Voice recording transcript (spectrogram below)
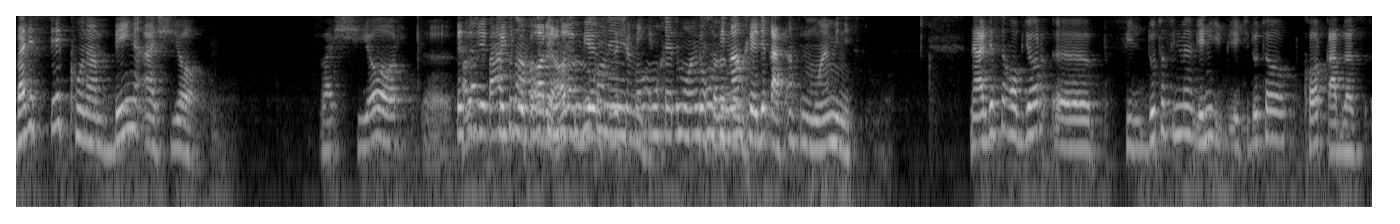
ولی فکر کنم بین اشیا و شیار بذار بحث چک. آره حالا بیا. اون خیلی مهم اون. فیلم هم خیلی قطعا فیلم مهمی نیست نرگس آبیار دو تا فیلم یعنی یکی دو تا کار قبل از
